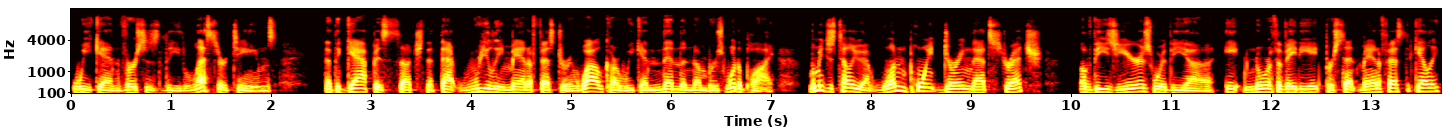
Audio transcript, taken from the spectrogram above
weekend versus the lesser teams that the gap is such that that really manifests during wild card weekend then the numbers would apply let me just tell you at one point during that stretch of these years where the uh, eight, north of 88% manifested, Kelly,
